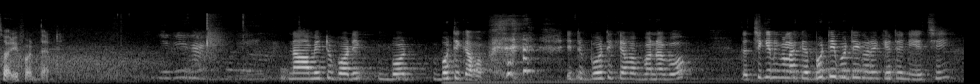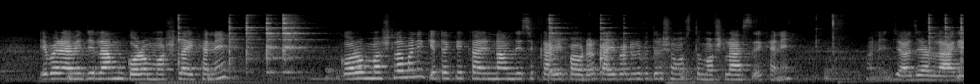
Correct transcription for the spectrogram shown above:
Sorry for that. না আমি একটু বডি বটি কাবাব একটু বটি কাবাব বানাবো। তো চিকেনগুলোকে বটি বটি করে কেটে নিয়েছি। এবার আমি দিলাম গরম মশলা এখানে। গরম মশলা মানে কি? এটাকে কারির নাম দিয়েছে কারি পাউডার কারি পাউডারের ভিতরে সমস্ত মশলা আছে এখানে। মানে যা যা লাগে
